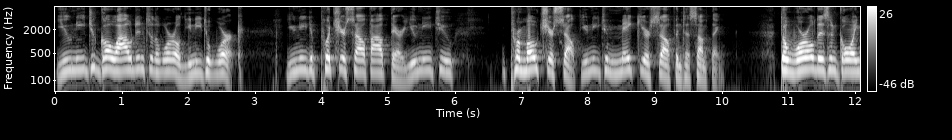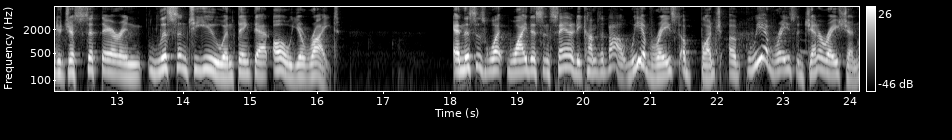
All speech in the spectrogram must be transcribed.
You need to go out into the world. You need to work. You need to put yourself out there. You need to promote yourself. You need to make yourself into something. The world isn't going to just sit there and listen to you and think that, oh, you're right. And this is what why this insanity comes about. We have raised a bunch of we have raised a generation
